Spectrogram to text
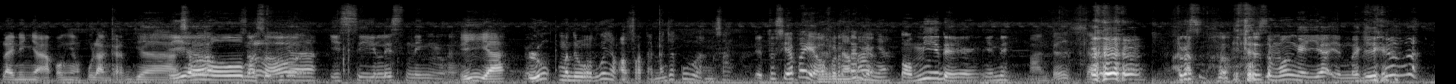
planningnya Akong yang pulang kerja. iya, slow slow, maksudnya. Easy listening lah. Iya, lu menurut gue yang overtime aja kurang sal. Itu siapa ya Dari overtime namanya. ya? Tommy deh yang ini. Pantes. Terus kita semua ngeiyain lagi.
